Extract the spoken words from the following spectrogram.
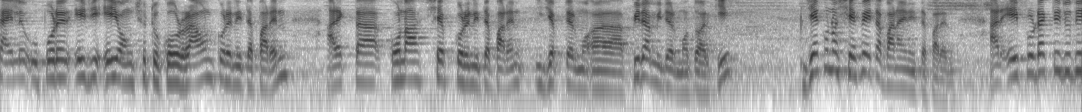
চাইলে উপরের এই যে এই অংশটুকু রাউন্ড করে নিতে পারেন, আরেকটা কোনা শেপ করে নিতে পারেন ইজিপ্টের পিরামিডের মতো আর কি। যে কোনো শেফে এটা বানিয়ে নিতে পারেন। আর এই প্রোডাক্টটি যদি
